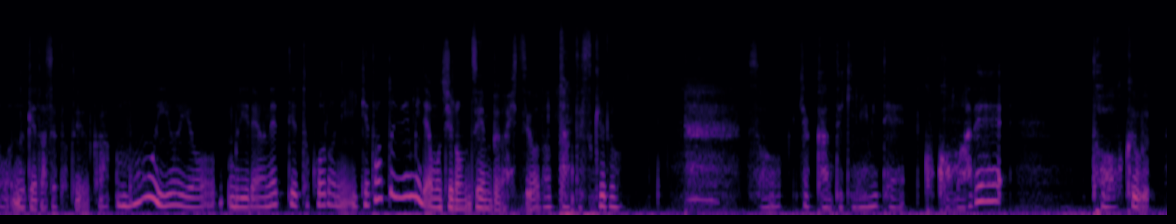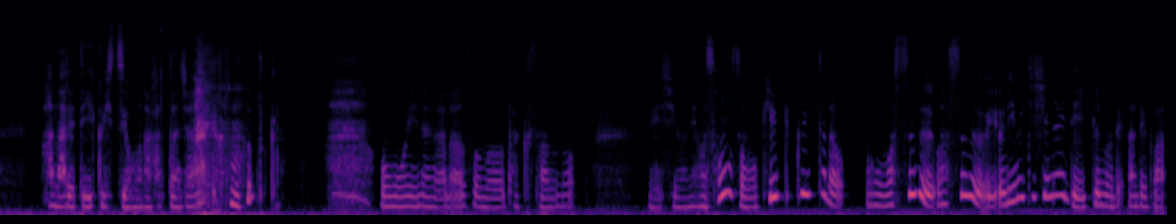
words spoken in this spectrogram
こう抜け出せたというかもういよいよ無理だよねっていうところに行けたという意味ではもちろん全部が必要だったんですけどそう客観的に見てここまで遠く離れていく必要もなかったんじゃないかなとか思いながらそのたくさんの名刺をね、まあ、そもそも究極言ったらもうまっすぐまっすぐ寄り道しないで行くのであれば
